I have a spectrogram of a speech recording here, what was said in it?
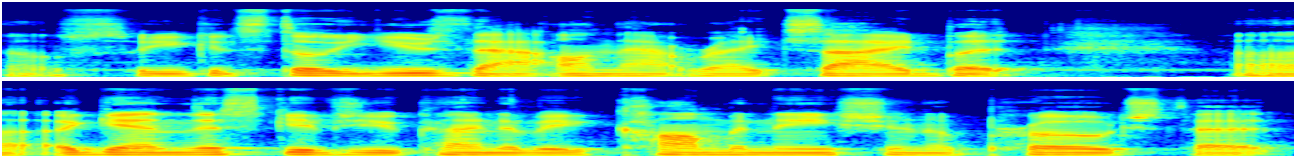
Uh, so you could still use that on that right side, but uh, again, this gives you kind of a combination approach that,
